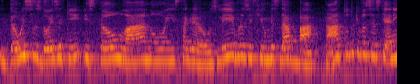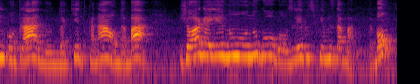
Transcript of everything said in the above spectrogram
Então, esses dois aqui estão lá no Instagram, os livros e filmes da Bá, tá? Tudo que vocês querem encontrar do, daqui do canal, da Bá, joga aí no, no Google, os livros e filmes da Bá, tá bom?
